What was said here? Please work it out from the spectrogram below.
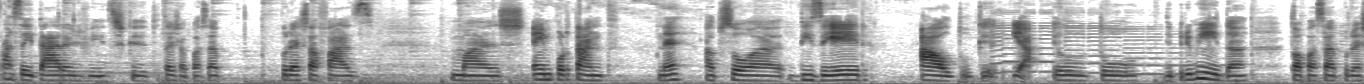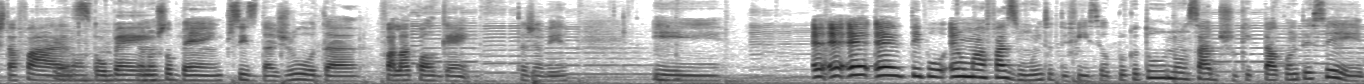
aceitar às vezes que tu estás a passar por essa fase. Mas é importante, né? A pessoa dizer alto que yeah, eu estou deprimida, estou a passar por esta fase. Eu não estou bem. Eu não estou bem, preciso de ajuda, falar com alguém. Estás a ver? E é, é, é, é, tipo, é uma fase muito difícil porque tu não sabes o que está a acontecer,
